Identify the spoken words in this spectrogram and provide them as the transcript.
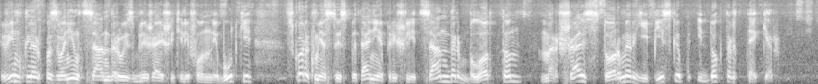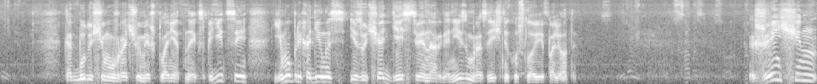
Винклер позвонил Цандеру из ближайшей телефонной будки. Скоро к месту испытания пришли Цандер, Блоттон, Маршаль, Стормер, епископ и доктор Текер. Как будущему врачу межпланетной экспедиции, ему приходилось изучать действия на организм различных условий полета. Женщин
